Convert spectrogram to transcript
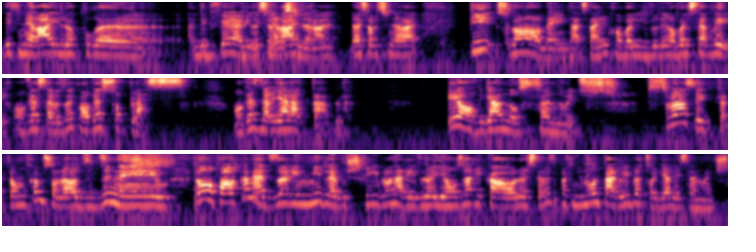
des funérailles là, pour des buffets avec des funérailles. funéraire. dans le service funéraire. Puis souvent, ben, ça arrive qu'on va le livrer, on va le servir. On reste, ça veut dire qu'on reste sur place. On reste derrière la table. Et on regarde nos sandwichs. Puis souvent, c'est est comme sur l'heure du dîner. Ou... Là, on part comme à 10h30 de la boucherie. Là, on arrive là, il est 11h15. Là, le service n'est pas fini. Le monde arriver. Puis là, tu regardes les sandwichs.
